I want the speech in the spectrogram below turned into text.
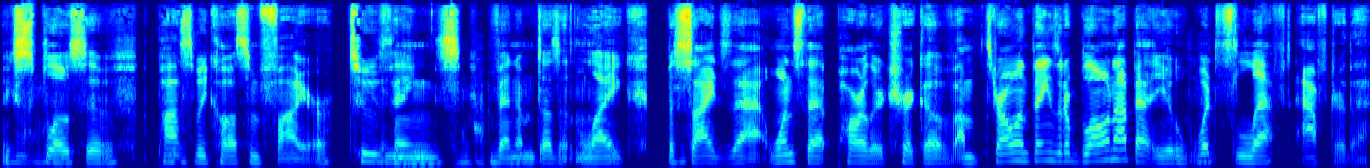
explosive, possibly cause some fire. Two mhm. things Venom doesn't like. Besides that, once that parlor trick of I'm throwing things that are blowing up at you, what's left after that?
